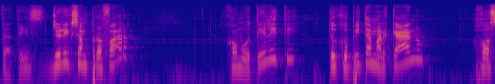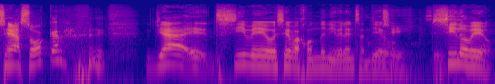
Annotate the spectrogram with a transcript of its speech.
Tatis. Jurickson Profar como utility, Tucupita Marcano, José Azócar. ya eh, sí veo ese bajón de nivel en San Diego. Sí, Sí, sí, sí. lo veo.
